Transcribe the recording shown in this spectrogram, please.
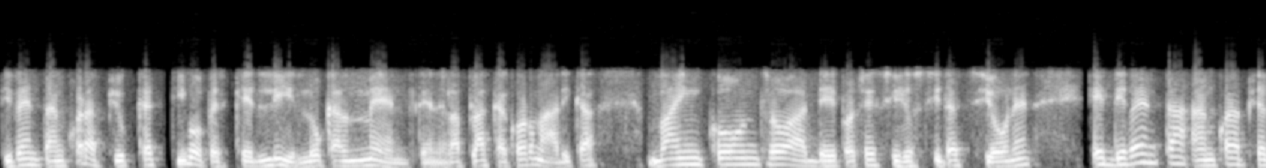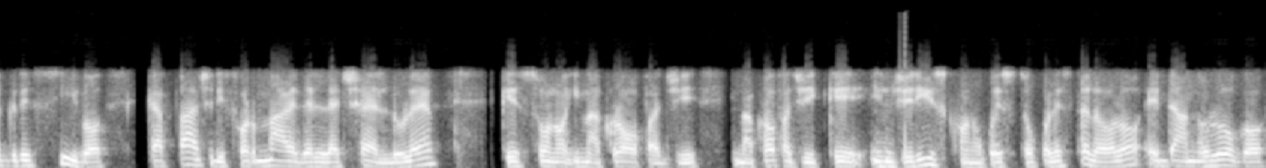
diventa ancora più cattivo perché lì localmente nella placca coronaria va incontro a dei processi di ossidazione e diventa ancora più aggressivo, capace di formare delle cellule che sono i macrofagi, i macrofagi che ingeriscono questo colesterolo e danno luogo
